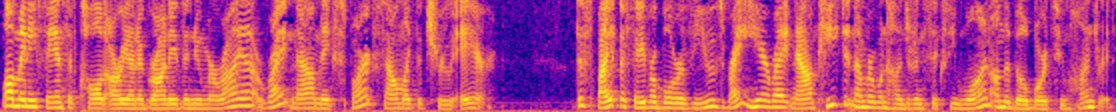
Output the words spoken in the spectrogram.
While many fans have called Ariana Grande the new Mariah, Right Now makes Sparks sound like the true heir. Despite the favorable reviews, Right Here, Right Now peaked at number 161 on the Billboard 200.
